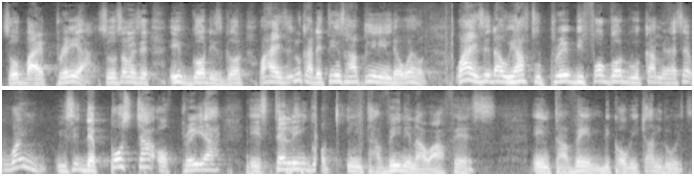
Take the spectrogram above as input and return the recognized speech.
So by prayer, so someone say, if God is God, why is it? Look at the things happening in the world. Why is it that we have to pray before God will come in? I said, when you see the posture of prayer is telling God intervene in our affairs, intervene because we can't do it,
